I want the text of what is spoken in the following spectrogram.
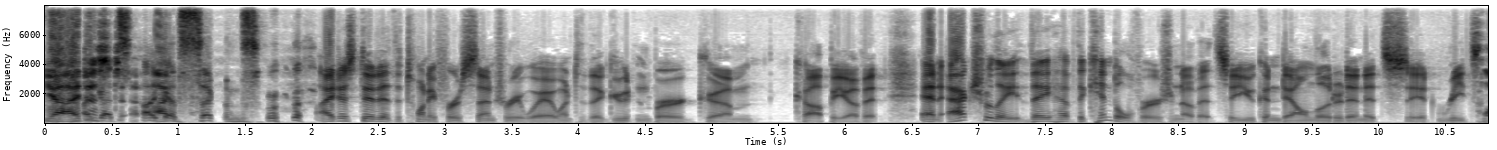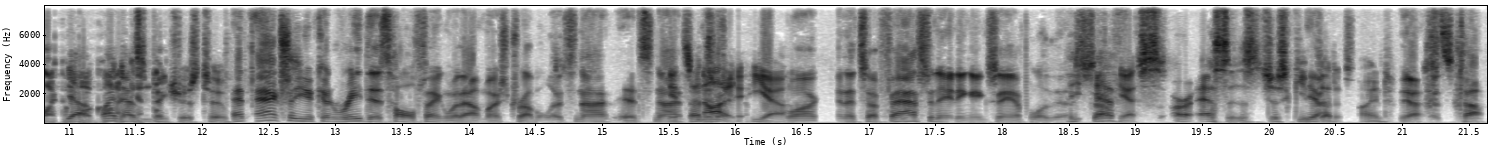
yeah, I I got just I got seconds. I just did it the 21st century way. I went to the Gutenberg um, copy of it, and actually they have the Kindle version of it, so you can download it, and it's it reads like a yeah, book on mine a has Kindle. pictures too. And actually, you can read this whole thing without much trouble. It's not. It's not. It's not. Yeah, long, and it's a fascinating example of The this. So, F's yes. are S's. Just keep Yeah. that in mind. yeah, it's tough.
